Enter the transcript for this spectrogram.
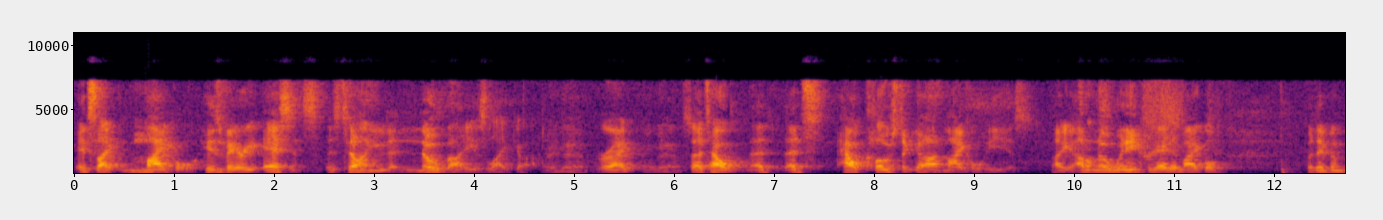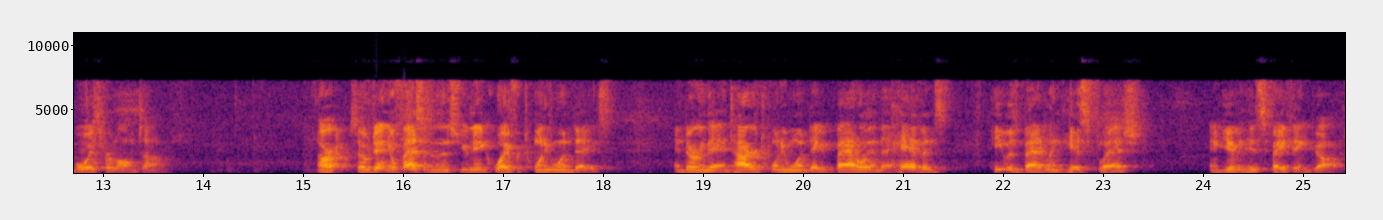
It's like Michael, his very essence is telling you that nobody is like God. Amen. Right? Amen. So that's how that, that's how close to God Michael is. Like I don't know when he created Michael, but they've been boys for a long time. All right, so Daniel fasted in this unique way for 21 days, and during the entire 21 day battle in the heavens, he was battling his flesh and giving his faith in God.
